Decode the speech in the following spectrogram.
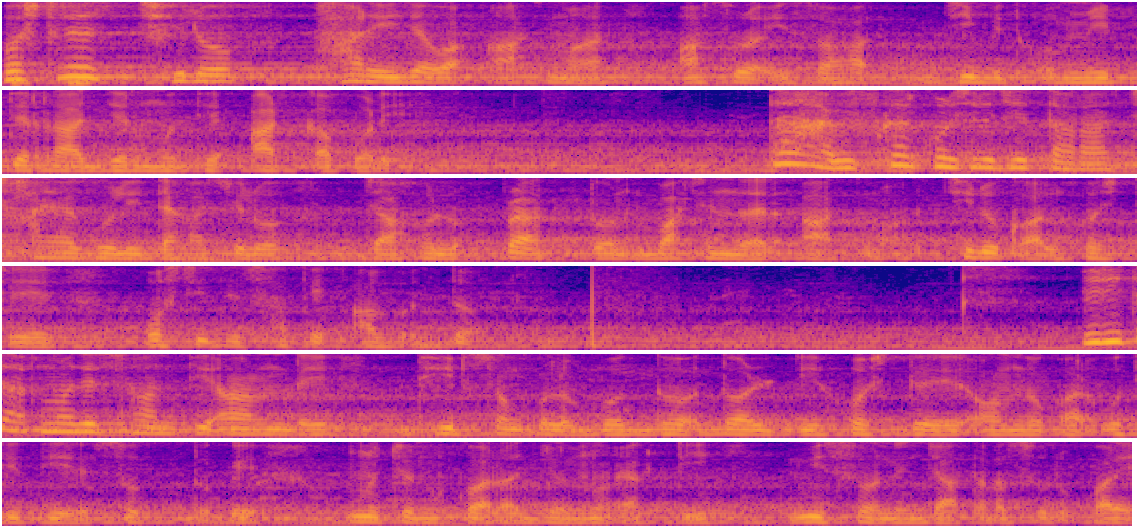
হোস্টেলে ছিল হারিয়ে যাওয়া আত্মার আশ্রয় সহ জীবিত ও মৃত্যুর রাজ্যের মধ্যে আটকা পড়ে। তারা আবিষ্কার করেছিল যে তারা ছায়াগুলি দেখাচ্ছিল, যা হলো প্রাক্তন বাসিন্দার আত্মা। চিরকাল হোস্টেলের অস্তিত্বের সাথে আবদ্ধ। পীড়িত আত্মাদের শান্তি আনন্দে ধীর সংকল্পবদ্ধ দলটি হোস্টেলের অন্ধকার অতীতের সত্যকে উন্মোচন করার জন্য একটি মিশনে যাত্রা শুরু করে।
